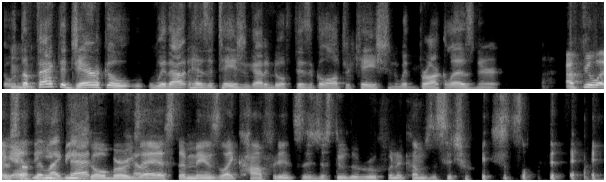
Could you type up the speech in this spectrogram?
The Mhm. fact that Jericho, without hesitation, got into a physical altercation with Brock Lesnar I feel like after something he like beat that. Goldberg's yeah. ass, the man's like confidence is just through the roof when it comes to situations like that.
